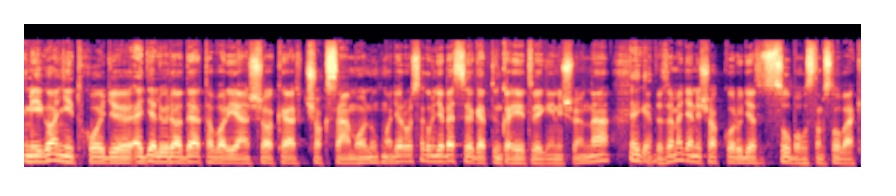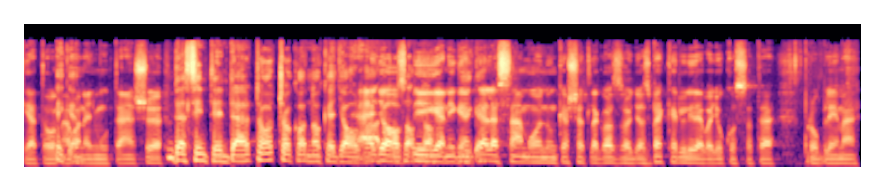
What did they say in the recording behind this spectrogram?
még annyit, hogy egyelőre a delta variánssal kell csak számolnunk Magyarországon. Ugye beszélgettünk a hétvégén is önnel, Igen. de megyen, és akkor ugye szóba hoztam Szlovákiát, ahol már van egy mutáns. De szintén delta, csak annak egy alváltozata. Egy al, igen, igen, igen. kell -e számolnunk esetleg azzal, hogy az bekerül ide, vagy okozhat-e problémát?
